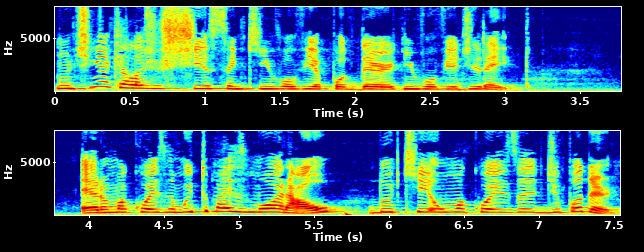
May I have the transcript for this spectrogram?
Não tinha aquela justiça em que envolvia poder, que envolvia direito era uma coisa muito mais moral do que uma coisa de poder.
